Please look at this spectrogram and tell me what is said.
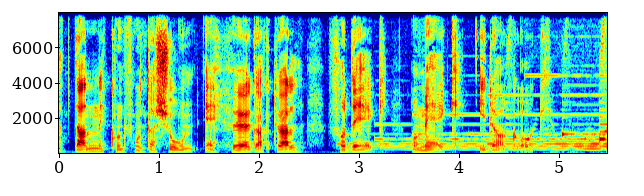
at denne konfrontasjonen er høyaktuell for deg og meg i dag òg. Vi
